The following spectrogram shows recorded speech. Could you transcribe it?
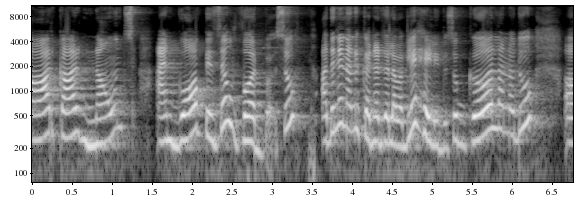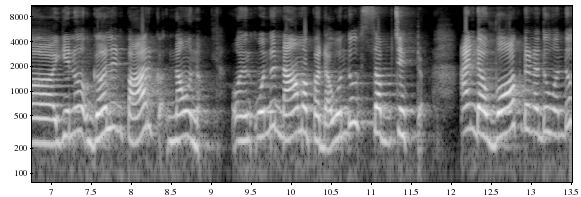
park are nouns and walked is a verb. So ಅದನ್ನೇ ನಾನು ಕನ್ನಡದಲ್ಲಿ ಅವಾಗಲೇ ಹೇಳಿದ್ದು. ಸೊ ಗರ್ಲ್ ಅನ್ನೋದು ಏನು ಗರ್ಲ್ ಆ್ಯಂಡ್ ಪಾರ್ಕ್ ನೌನ್ ಒಂದು ನಾಮಪದ, ಒಂದು ಸಬ್ಜೆಕ್ಟ್ ಆ್ಯಂಡ್ ವಾಕ್ಡ್ ಅನ್ನೋದು ಒಂದು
